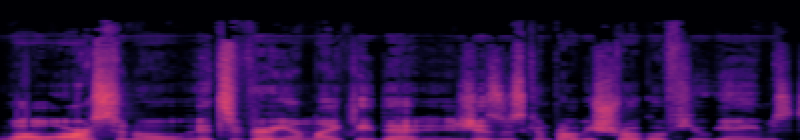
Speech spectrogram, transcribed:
While Arsenal, it's very unlikely that Jesus can probably struggle a few games.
